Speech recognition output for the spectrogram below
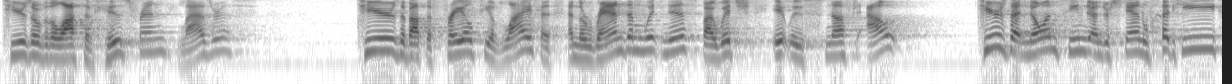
Tears over the loss of his friend, Lazarus tears about the frailty of life and, and the randomness by which it was snuffed out, tears that no one seemed to understand what he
